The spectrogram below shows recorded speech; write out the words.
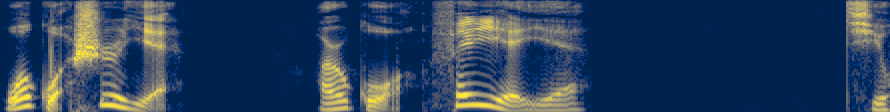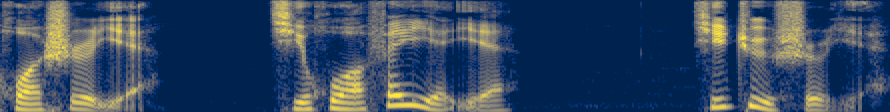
我果是也，而果非也耶？其或是也，其或非也耶？其俱是也，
